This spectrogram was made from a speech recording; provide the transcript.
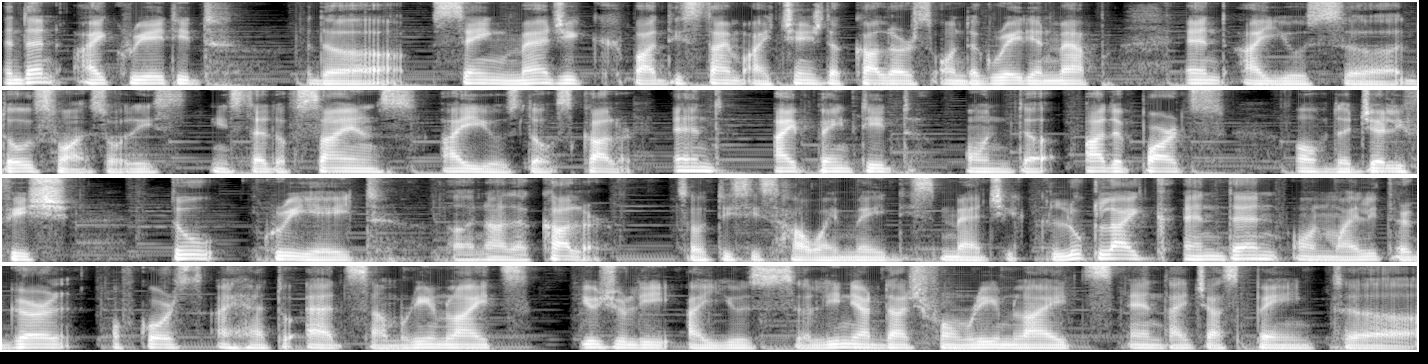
and then I created the same magic but this time I changed the colors on the gradient map and I use uh, those ones so this instead of cyans I use those colors and I painted on the other parts of the jellyfish to create another color. So this is how I made this magic look like. And then on my little girl of course I had to add some rim lights. Usually I use linear dodge from rim lights and I just paint uh,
